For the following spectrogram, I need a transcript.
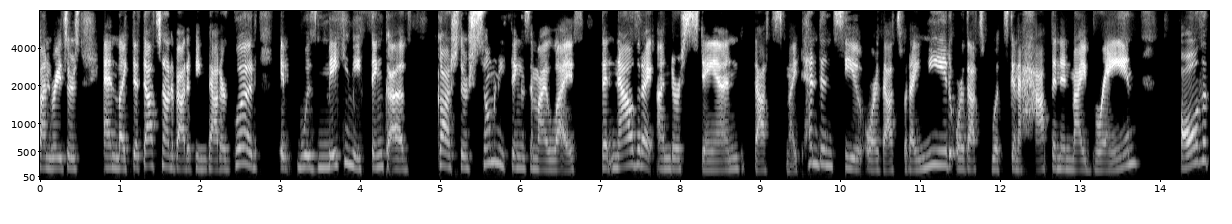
fundraisers and like that that's not about it being bad or good it was making me think of gosh there's so many things in my life that now that I understand that's my tendency or that's what I need or that's what's going to happen in my brain, all the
